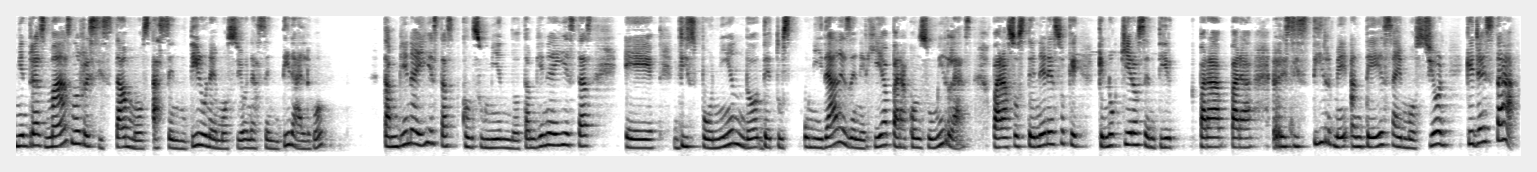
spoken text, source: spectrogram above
Mientras más nos resistamos a sentir una emoción, a sentir algo, también ahí estás consumiendo, también ahí estás eh, disponiendo de tus unidades de energía para consumirlas, para sostener eso que, que no quiero sentir, para, para resistirme ante esa emoción que ya está,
